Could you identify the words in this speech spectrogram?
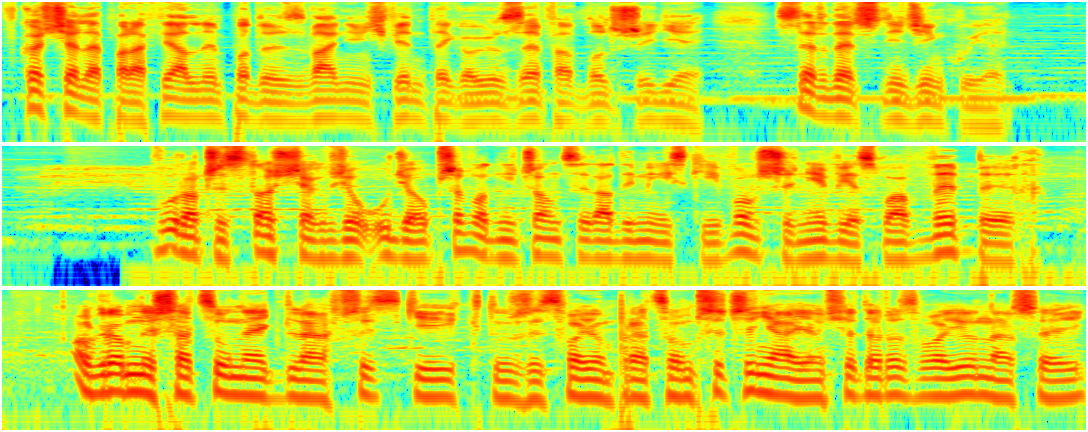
w kościele parafialnym pod wezwaniem świętego Józefa w Olszynie. Serdecznie dziękuję. W uroczystościach wziął udział przewodniczący Rady Miejskiej w Olszynie Wiesław Wypych. Ogromny szacunek dla wszystkich, którzy swoją pracą przyczyniają się do rozwoju naszej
